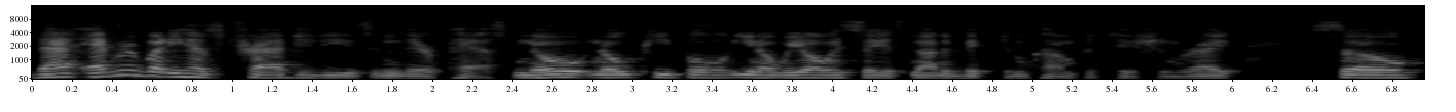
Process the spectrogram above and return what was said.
That everybody has tragedies in their past. No, no people, you know, we always say it's not a victim competition, right? So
